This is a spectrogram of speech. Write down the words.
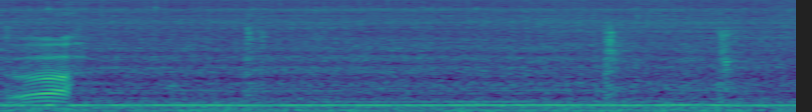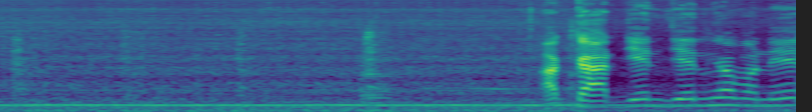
เอออากาศเย็นๆครับวันนี้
